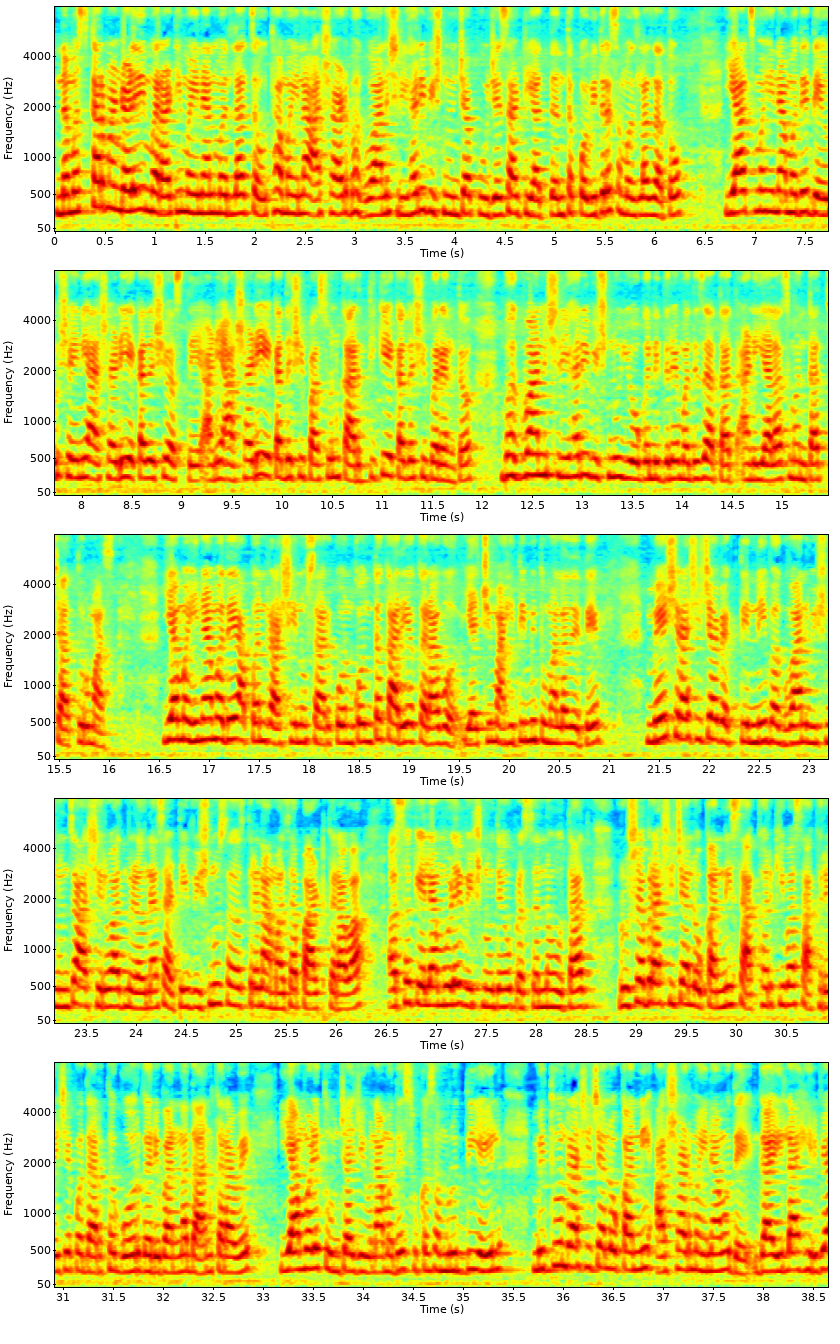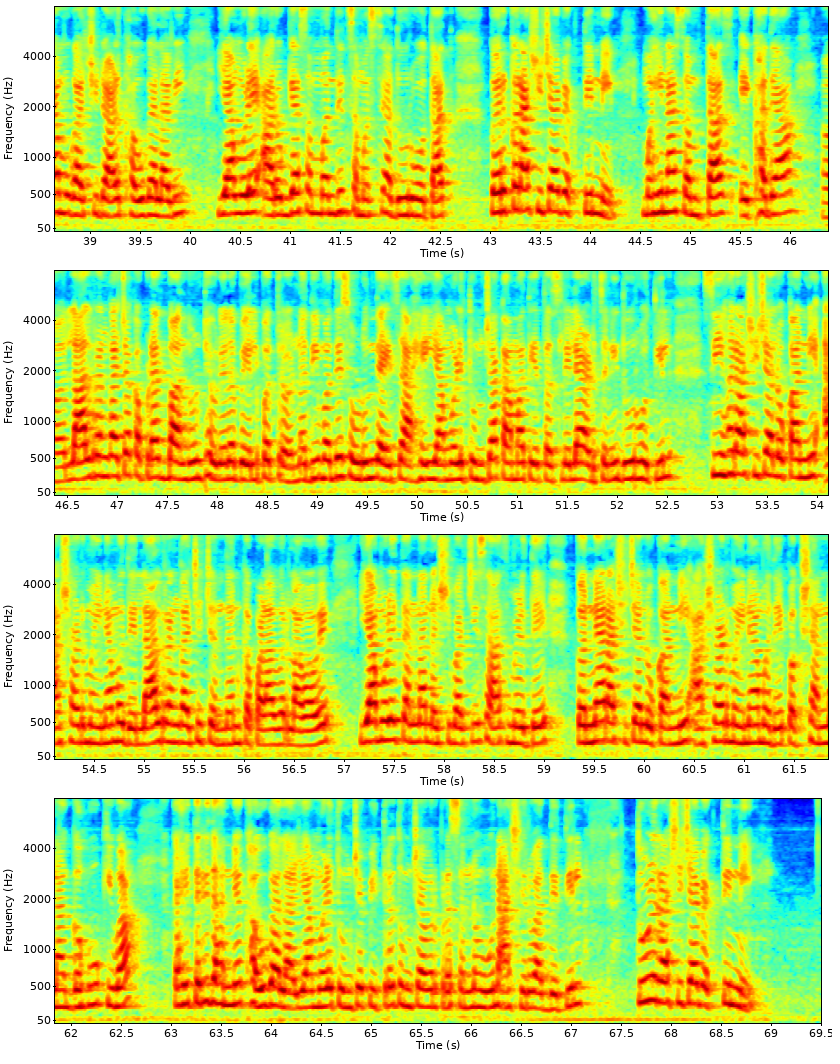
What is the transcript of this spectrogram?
नमस्कार मंडळी मराठी महिन्यांमधला चौथा महिना आषाढ भगवान श्रीहरी विष्णूंच्या पूजेसाठी अत्यंत पवित्र समजला जातो. याच महिन्यामध्ये देवशैनी आषाढी एकादशी असते आणि आषाढी एकादशीपासून कार्तिकी एकादशीपर्यंत भगवान श्रीहरी विष्णू योगनिद्रेमध्ये जातात आणि यालाच म्हणतात चातुर्मास. या महिन्यामध्ये आपण राशीनुसार कोणकोणतं कार्य करावं याची माहिती मी तुम्हाला देते. मेष राशीच्या व्यक्तींनी भगवान विष्णूंचा आशीर्वाद मिळवण्यासाठी विष्णू सहस्त्रनामाचा पाठ करावा. असं केल्यामुळे विष्णूदेव प्रसन्न होतात. वृषभ राशीच्या लोकांनी साखर किंवा साखरेचे पदार्थ गोरगरिबांना दान करावे. यामुळे तुमच्या जीवनामध्ये सुखसमृद्धी येईल. मिथुन राशीच्या लोकांनी आषाढ महिन्यामध्ये गाईला हिरव्या मुगाची डाळ खाऊ घालावी. यामुळे आरोग्यासंबंधित समस्या दूर होतात. कर्क राशीच्या व्यक्तींनी महिना संपताच एखाद्या लाल रंगाच्या कपड्यात बांधून ठेवलेलं बेलपत्र नदीमध्ये सोडून द्यायचं आहे. यामुळे तुमच्या कामात येत असलेल्या अडचणी दूर होतील. सिंह राशीच्या लोकांनी आषाढ महिन्यामध्ये लाल रंगाचे चंदन कपाळावर लावावे. यामुळे त्यांना नशिबाची साथ मिळते. कन्या राशीच्या लोकांनी आषाढ महिन्यामध्ये पक्ष्यांना गहू किंवा काहीतरी धान्य खाऊ घाला. यामुळे तुमचे पित्र तुमच्यावर प्रसन्न होऊन आशीर्वाद देतील. तूळ राशीच्या व्यक्तींनी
